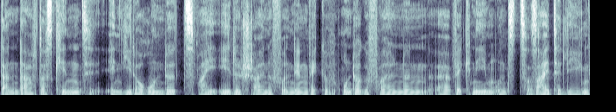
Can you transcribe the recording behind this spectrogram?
dann darf das Kind in jeder Runde zwei Edelsteine von den runtergefallenen äh, wegnehmen und zur Seite legen.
